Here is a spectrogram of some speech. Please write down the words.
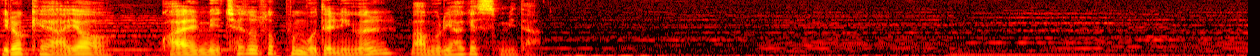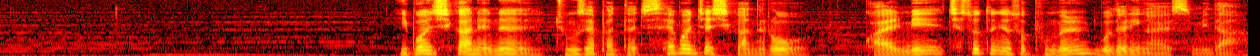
이렇게 하여 과일 및 채소 소품 모델링을 마무리하겠습니다. 이번 시간에는 중세 판타지 세 번째 시간으로 과일 및 채소 등의 소품을 모델링하였습니다.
